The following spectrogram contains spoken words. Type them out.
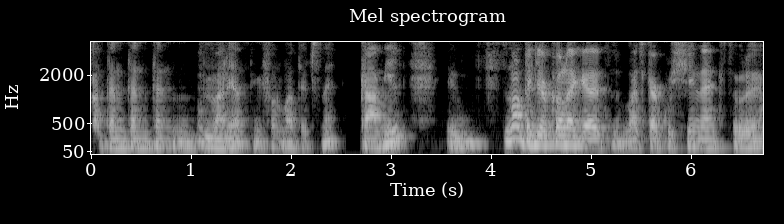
przykład ten, ten, ten mhm. wariant informatyczny, Kamil. Mam takiego kolegę, Maćka Kusinę, który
